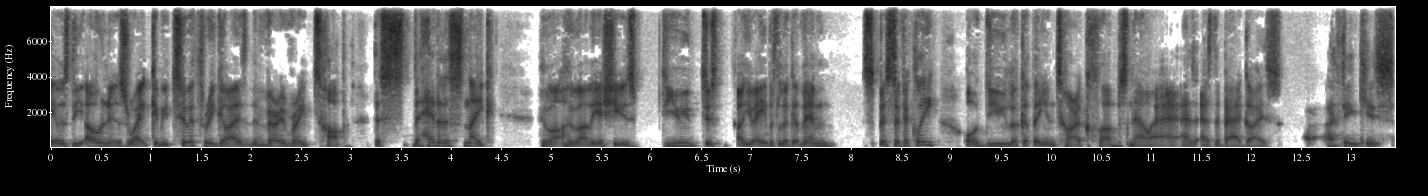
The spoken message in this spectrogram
it was the owners, right? It could be two or three guys at the very, very top, the the head of the snake, who are who are the issues. Do you just are you able to look at them specifically, or do you look at the entire clubs now as as the bad guys? I think it's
